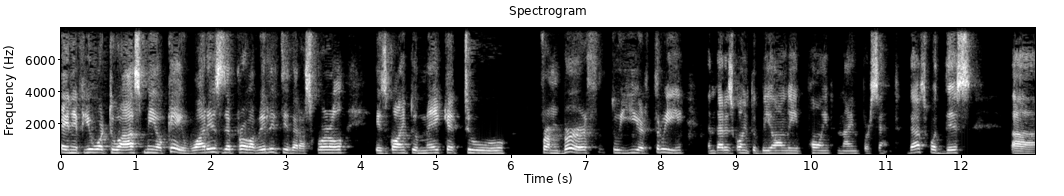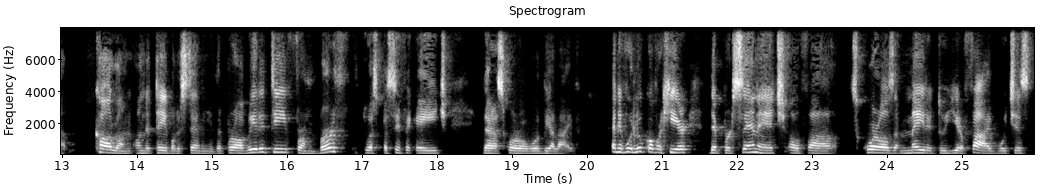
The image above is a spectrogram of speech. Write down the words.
and if you were to ask me okay what is the probability that a squirrel is going to make it to from birth to year three, and that is going to be only 0.9%. That's what this uh, column on the table is telling you the probability from birth to a specific age that a squirrel will be alive. And if we look over here, the percentage of uh, squirrels that made it to year five, which is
